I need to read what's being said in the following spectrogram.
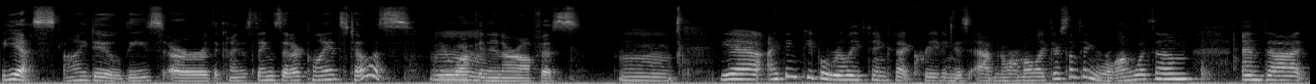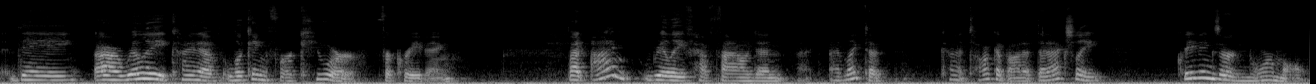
Yes, I do. These are the kinds of things that our clients tell us. You're walking in our office. Mm. Yeah, I think people really think that craving is abnormal. Like there's something wrong with them, and that they are really kind of looking for a cure for craving. But I really have found, and I'd like to kind of talk about it, that actually cravings are normal.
